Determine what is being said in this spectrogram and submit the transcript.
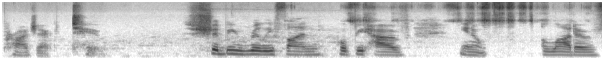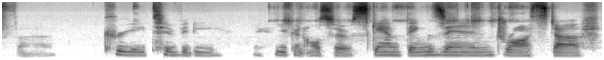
project too. Should be really fun. Hope you have, you know, a lot of uh, creativity. You can also scan things in, draw stuff,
